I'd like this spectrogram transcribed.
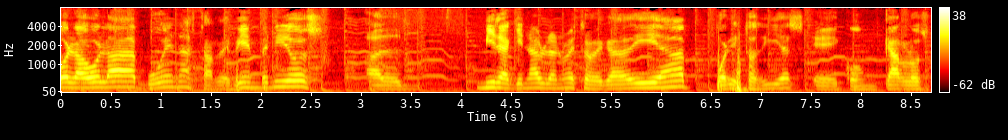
hola, hola, buenas tardes, bienvenidos al Mira quién habla nuestro de cada día, por estos días eh, con Carlos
